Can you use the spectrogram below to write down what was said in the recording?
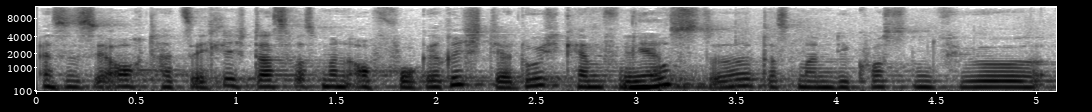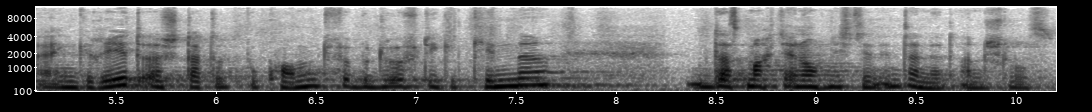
Es ist ja auch tatsächlich das, was man auch vor Gericht ja durchkämpfen ja. musste, dass man die Kosten für ein Gerät erstattet bekommt für bedürftige Kinder. Das macht ja noch nicht den Internetanschluss.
